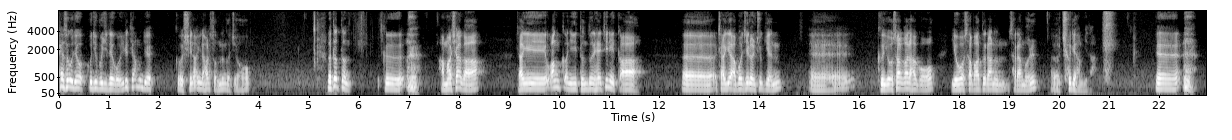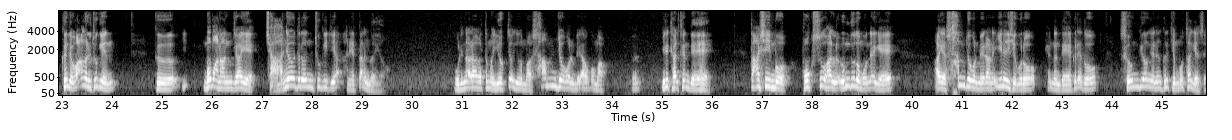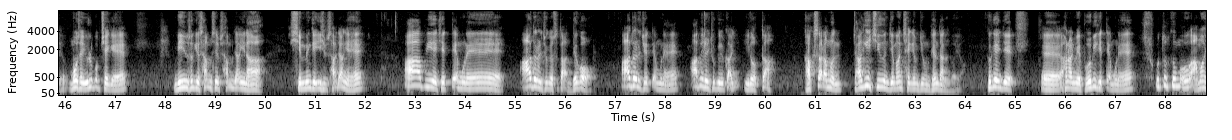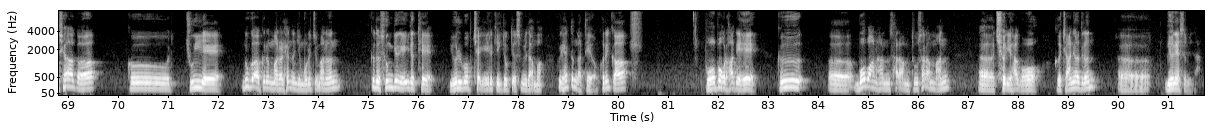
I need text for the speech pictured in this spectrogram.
해서 그저 흐지부지 되고 이렇게 하면 이제 그 신앙이라 할 수 없는 거죠. 어떻든 그 아마샤가 자기 왕권이 든든해지니까 에, 자기 아버지를 죽인 에, 그 요사갈하고 여호사바드라는 사람을 어, 처리합니다. 에, 근데 왕을 죽인 그 모반한 자의 자녀들은 죽이지 않았다는 거예요. 우리나라 같으면 역적이면 막 삼족을 멸하고 막 어? 이렇게 할 텐데 다시 뭐 복수할 엄두도 못 내게 아예 삼족을 멸하는 이런 식으로 했는데 그래도 성경에는 그렇게 못하게 했어요. 모세 율법책에 민수기 33장이나 신명기 24장에 아비의 죄 때문에 아들을 죽였어도 안 되고 아들 죄 때문에 아비를 죽일 일 없다. 각 사람은 자기 지은 죄만 책임지면 된다는 거예요. 그게 이제 에, 하나님의 법이기 때문에 어떤 그뭐 아마샤가 그 주위에 누가 그런 말을 했는지 모르지만은 그래도 성경에 이렇게 율법책에 이렇게 기록됐습니다. 뭐 그래 했던 것 같아요. 그러니까 보복을 하되 그 어, 모반한 사람 두 사람만 어, 처리하고 그 자녀들은 어, 면했습니다.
